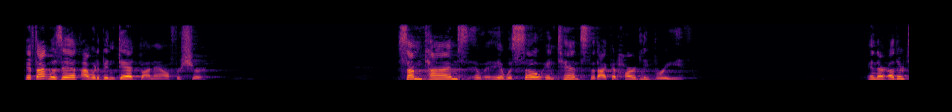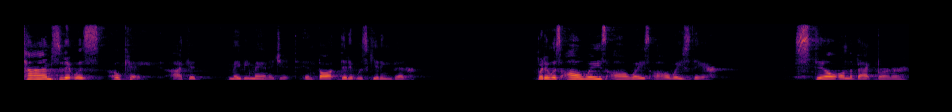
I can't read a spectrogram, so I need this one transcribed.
If that was it, I would have been dead by now for sure. Sometimes it was so intense that I could hardly breathe. And there are other times that it was okay. I could maybe manage it and thought that it was getting better. But it was always, always, always there. Still on the back burner,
